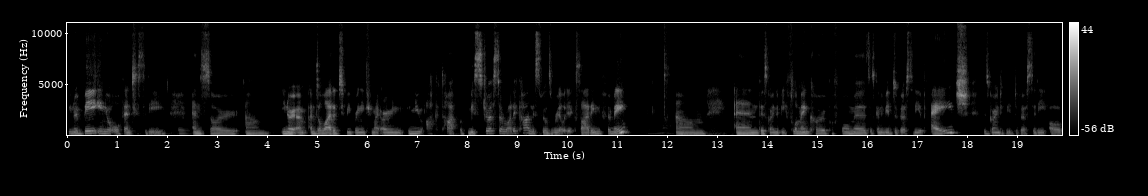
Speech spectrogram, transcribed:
You know, be in your authenticity. mm, And so, um, you know, I'm, I'm delighted to be bringing through my own new archetype of mistress erotica, and this feels really exciting for me. Um, and there's going to be flamenco performers, there's going to be a diversity of age, there's going to be a diversity of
